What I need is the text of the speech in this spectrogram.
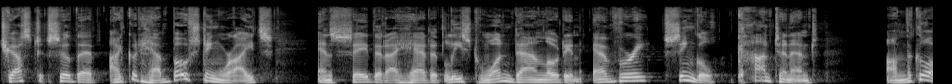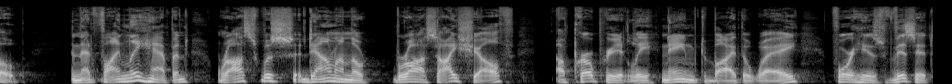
just so that I could have boasting rights and say that I had at least one download in every single continent on the globe? And that finally happened. Ross was down on the Ross ice shelf, appropriately named, by the way for his visit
